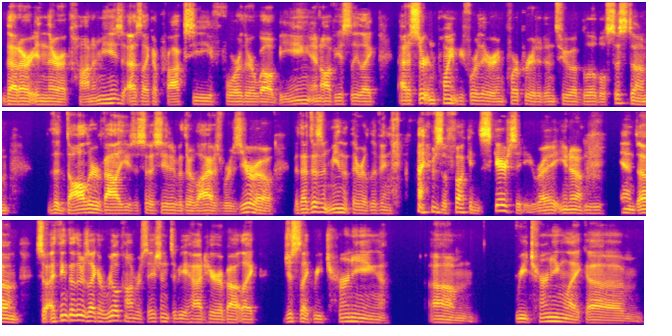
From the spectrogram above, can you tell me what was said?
that are in their economies as like a proxy for their well-being and obviously like at a certain point before they were incorporated into a global system the dollar values associated with their lives were zero but that doesn't mean that they were living lives of fucking scarcity right you know mm-hmm. And um, so I think that there's like a real conversation to be had here about like just like returning um returning like um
